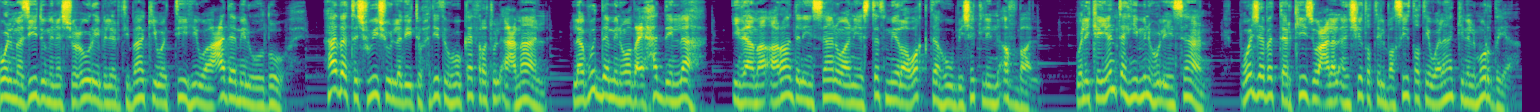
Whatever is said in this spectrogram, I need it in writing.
هو المزيد من الشعور بالارتباك والتيه وعدم الوضوح. هذا التشويش الذي تحدثه كثرة الأعمال لابد من وضع حد له إذا ما أراد الإنسان أن يستثمر وقته بشكل أفضل. ولكي ينتهي منه الإنسان وجب التركيز على الأنشطة البسيطة ولكن المرضية.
